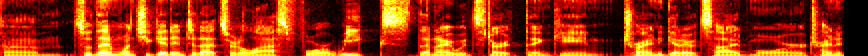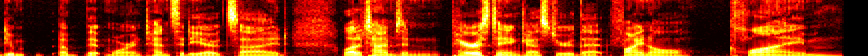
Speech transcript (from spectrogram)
Um, so then once you get into that sort of last four weeks, then I would start thinking trying to get outside more, trying to do a bit more intensity outside. A lot of times in Paris to Ancaster, that final climb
